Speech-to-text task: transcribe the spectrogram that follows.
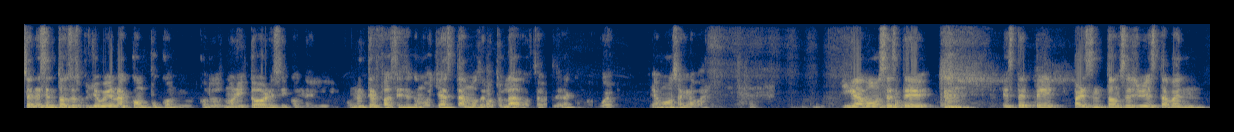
sea, en ese entonces, pues yo veía una compu con, con los monitores y con el, una interfaz y dice como, ya estamos del otro lado, ¿sabes? Era como, web, ya vamos a grabar. Y grabamos este, este EP, para ese entonces yo ya estaba en,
